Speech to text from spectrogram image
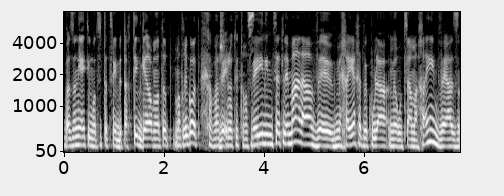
ואז אני הייתי מוצאת את עצמי בתחתית גר המדרגות. מקווה שלא תתרסק. והיא נמצאת למעלה ומחייכת וכולה מרוצה מהחיים, ואז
